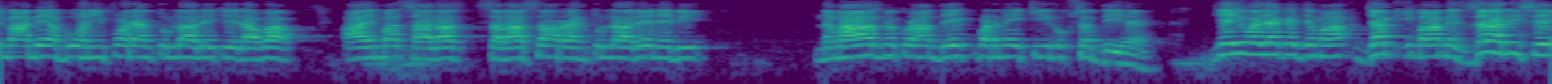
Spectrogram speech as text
امام ابو حنیفہ رحمۃ اللہ علیہ کے علاوہ آئمہ سلاسہ رحمۃ اللہ علیہ نے بھی نماز میں قرآن دیکھ پڑھنے کی رخصت دی ہے۔ یہی وجہ کہ جب امام زہری سے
